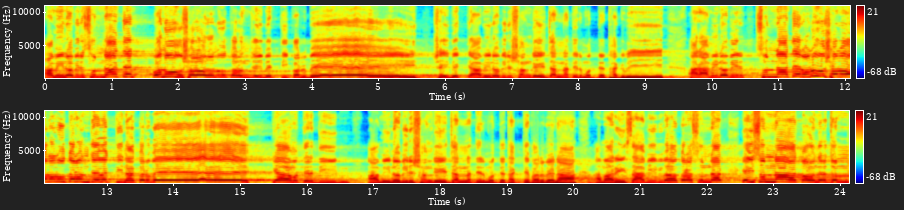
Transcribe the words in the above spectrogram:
আমি নবীর সুন্নাতের অনুসরণ, অনুকরণ যেই ব্যক্তি করবে, সেই ব্যক্তি আমি নবীর সঙ্গে জান্নাতের মধ্যে থাকবে। আর আমি নবীর সুন্নাতের অনুসরণ, অনুকরণ যে ব্যক্তি না করবে, কেয়ামতের দিন আমি নবীর সঙ্গে জান্নাতের মধ্যে থাকতে পারবে না। আমার এই সাহাবি বিবাহ করা সুন্নাত, এই সুন্নাত পালনের জন্য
